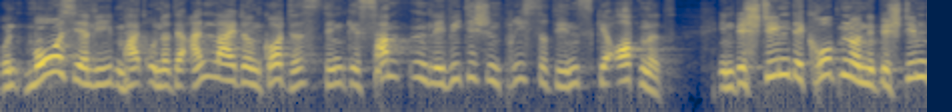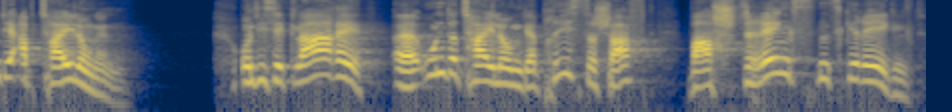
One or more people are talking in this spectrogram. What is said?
Und Mose, ihr Lieben, hat unter der Anleitung Gottes den gesamten levitischen Priesterdienst geordnet in bestimmte Gruppen und in bestimmte Abteilungen. Und diese klare äh, Unterteilung der Priesterschaft war strengstens geregelt.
